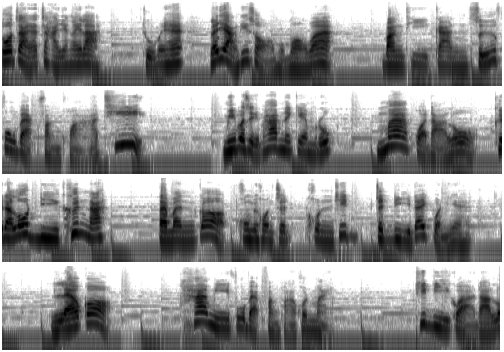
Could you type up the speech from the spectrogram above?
ตัวจ่ายจะจ่ายยังไงล่ะ ถูกไหมฮะ และอย่างที่ 2 ผมมองว่าบางทีการซื้อฟูลแบ็กฝั่งขวาที่มีประสิทธิภาพในเกมรุกมากกว่าดาโลคือดาโลดีขึ้นนะ แต่มันก็คงมีคนจะคนที่จะดีได้กว่านี้ฮะแล้วก็ถ้ามีฟูลแบ็กฝั่งขวาคนใหม่ ที่ดีกว่าดาโล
